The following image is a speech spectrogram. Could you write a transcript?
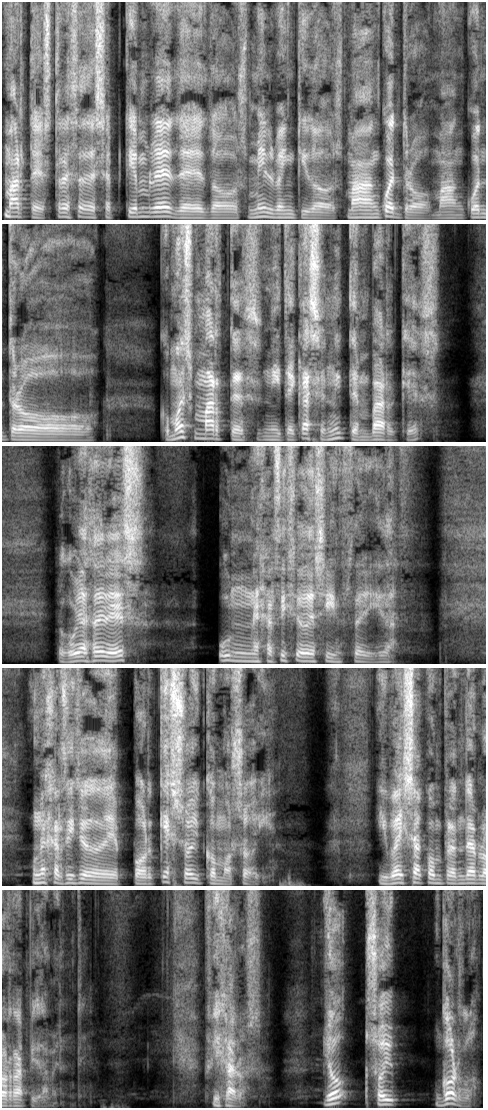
Martes 13 de septiembre de 2022. Me encuentro, me encuentro. Como es martes, ni te cases ni te embarques, lo que voy a hacer es un ejercicio de sinceridad. Un ejercicio de por qué soy como soy. Y vais a comprenderlo rápidamente. Fijaros, yo soy gordo.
